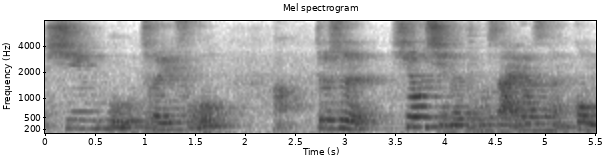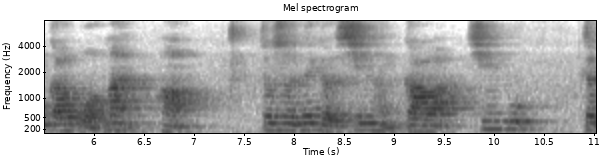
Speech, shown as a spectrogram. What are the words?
心无摧伏，啊，就是。修行的菩萨要是很共高我慢哈，就是那个心很高啊，心不叫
